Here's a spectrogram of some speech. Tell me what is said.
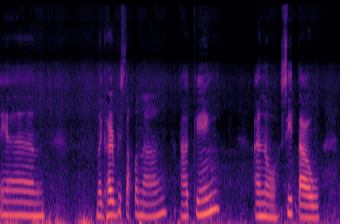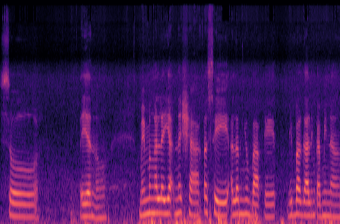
Ayan. Nag-harvest ako ng aking ano, sitaw. So, ayan oh. May mga laya na siya kasi alam nyo bakit? 'Di ba galing kami ng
